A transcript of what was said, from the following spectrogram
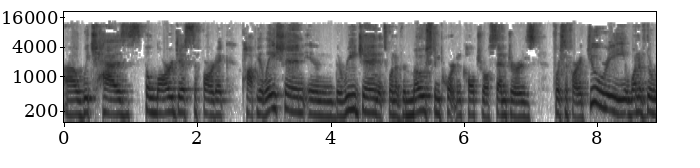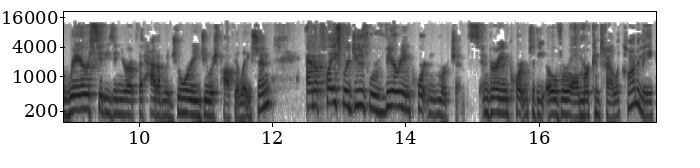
uh, which has the largest Sephardic population in the region. It's one of the most important cultural centers for Sephardic Jewry, one of the rare cities in Europe that had a majority Jewish population, and a place where Jews were very important merchants and very important to the overall mercantile economy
